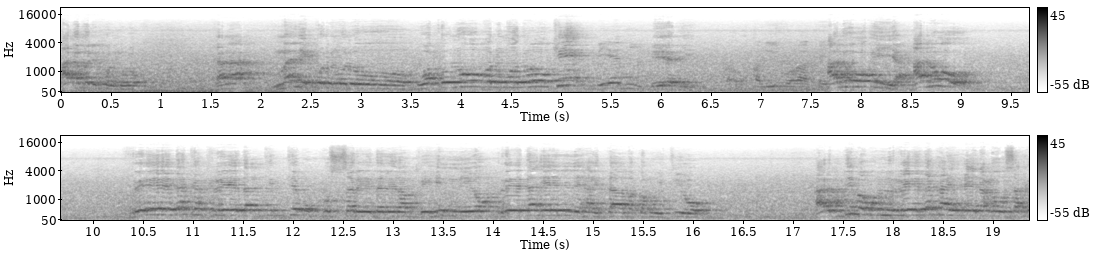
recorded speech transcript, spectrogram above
أنا ملك الملوك. أنا ملك الملوك وقلوب الملوك بيدي. بيدي. أنو هي أنو ريدك ريدا تتبو قصريدا لربهن يو ريدا اللي هيتابك مويتيو أردي بقول ريدك حين عوسك.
